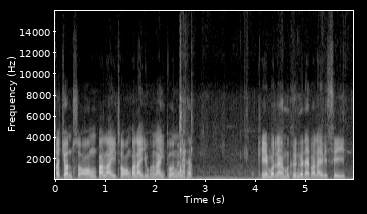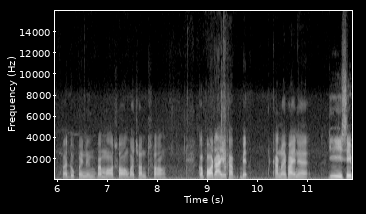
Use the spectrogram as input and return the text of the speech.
ปลาช่อนสองปลาไหลสองปลาไหลอยู่ข้างล่างอีกตัวหนึงนะครับโอเคหมดแล้วเมื่อคืนก็ได้ปลาไหลไปสี่ปลาดุกไปหนึ่งปลาหมอสองปลาช่อนสองก็พอได้อยู่ครับเบ็ดคันไม้ไผ่เนี่ยยี่สิบ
